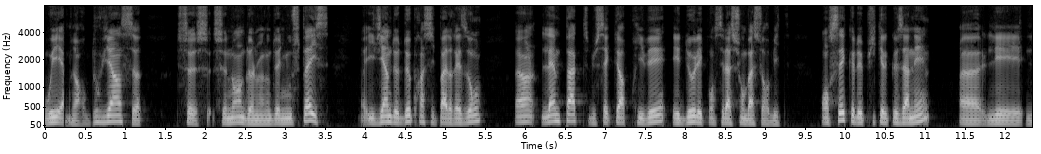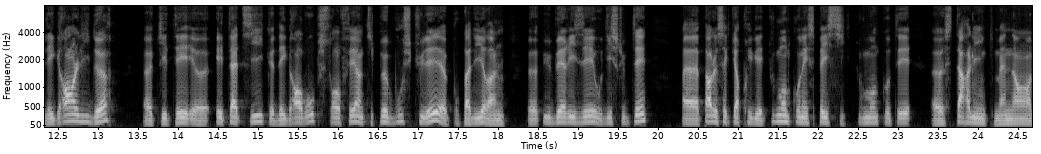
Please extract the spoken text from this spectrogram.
Oui, alors d'où vient ce, ce, nom de, New Space? Il vient de deux principales raisons. Un, l'impact du secteur privé et deux, les constellations basse orbite. On sait que depuis quelques années, euh, les, les, grands leaders euh, qui étaient euh, étatiques, des grands groupes, se sont fait un petit peu bousculer, pour pas dire ubériser ou disrupter, par le secteur privé. Tout le monde connaît SpaceX, tout le monde côté Starlink. Maintenant,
